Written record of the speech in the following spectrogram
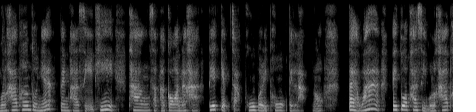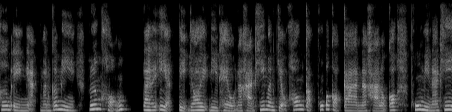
มูลค่าเพิ่มตัวเนี้ยเป็นภาษีที่ทางสรรพากรนะคะ เรียกเก็บจากผู้บริโภคเป็นหลักเนาะแต่ว่าไอตัวภาษีมูลค่าเพิ่มเองเนี่ยมันก็มีเรื่องของรายละเอียดปีกย่อยดีเทลนะคะที่มันเกี่ยวข้องกับผู้ประกอบการนะคะ แล้วก็ผู้มีหน้าที่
